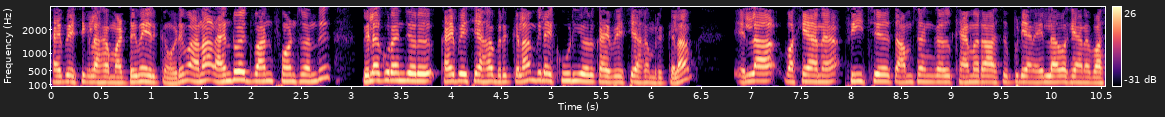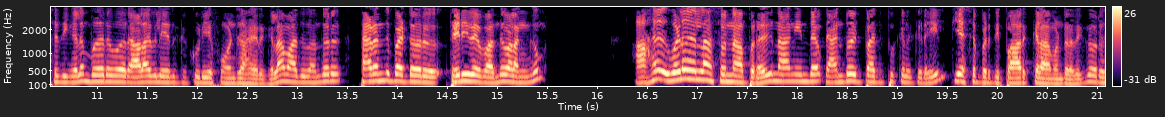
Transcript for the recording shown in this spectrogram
கைபேசிகளாக மட்டுமே இருக்க முடியும். ஆனால் அண்ட்ராய்ட் ஒன் போன்ஸ் வந்து விலை குறைஞ்ச ஒரு கைபேசியாக இருக்கலாம் விலை கூடிய ஒரு கைபேசியாக இருக்கலாம். எல்லா வகையான ஃபீச்சர்ஸ் அம்சங்கள் கேமராஸ் இப்படியான எல்லா வகையான வசதிகளும் வேறு வேறு அளவில் இருக்கக்கூடிய போன்ஸாக இருக்கலாம். அது வந்து ஒரு பரந்துபட்ட ஒரு தெரிவை வந்து வழங்கும். ஆக இவ்வளவு எல்லாம் சொன்ன பிறகு நாங்க இந்த ஆண்ட்ராய்டு பதிப்புகளுக்கு இடையில் வித்தியாசப்படுத்தி பார்க்கலாம்ன்றதுக்கு ஒரு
